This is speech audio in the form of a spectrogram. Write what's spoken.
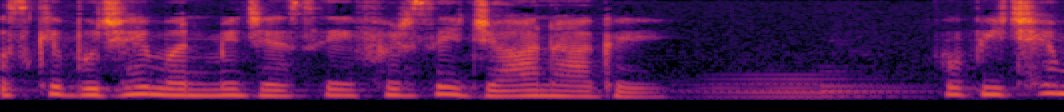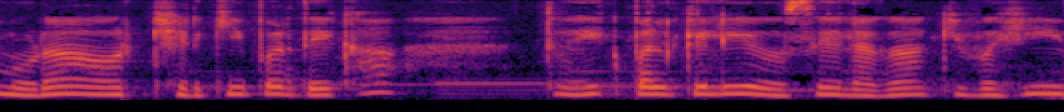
उसके बुझे मन में जैसे फिर से जान आ गई। वो पीछे मुड़ा और खिड़की पर देखा तो एक पल के लिए उसे लगा कि वही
